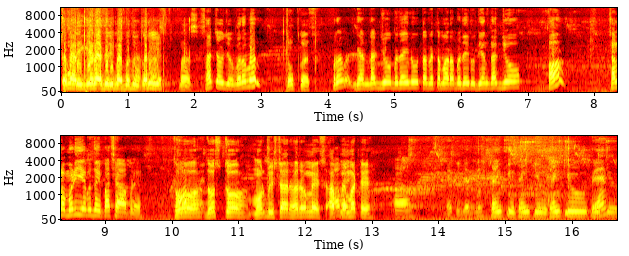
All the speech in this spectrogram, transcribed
તમારી ગેરહાજરીમાં બધું કરીએ. બસ સાચવજો બરોબર? ચોક્કસ. બરાબર? ધ્યાન રાખજો બધાયનું. તમે તમારા બધાયનું ધ્યાન રાખજો. હા? ચાલો મળીએ બધાય પાછા આપણે. તો દોસ્તો મોરબી સ્ટાર હર હંમેશ આપને માટે. હા. Thank you thank you thank you thank you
